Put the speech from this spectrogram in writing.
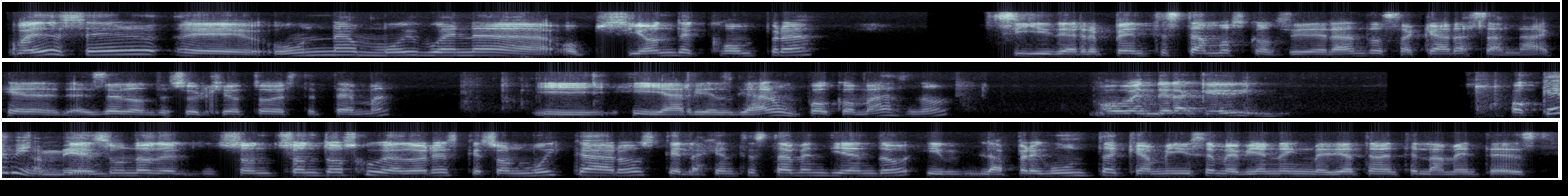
puede ser eh, una muy buena opción de compra si de repente estamos considerando sacar a Salah, que es de donde surgió todo este tema, y, arriesgar un poco más, ¿no? O vender a Kevin. O Kevin, que es uno de, son, son dos jugadores que son muy caros, que la gente está vendiendo, y la pregunta que a mí se me viene inmediatamente a la mente es,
